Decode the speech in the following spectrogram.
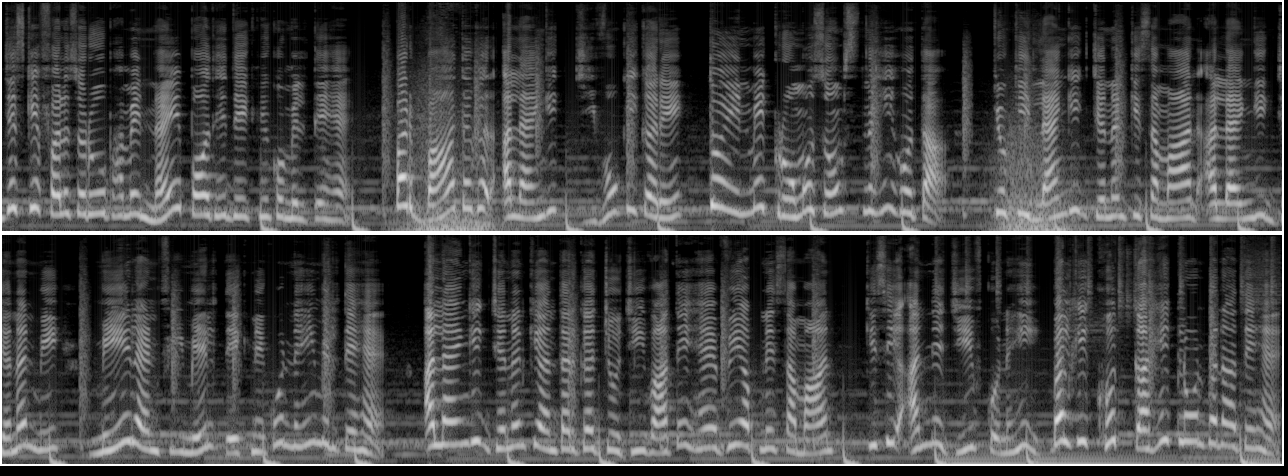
जिसके फलस्वरूप हमें नए पौधे देखने को मिलते हैं। पर बात अगर अलैंगिक जीवों की करें तो इनमें क्रोमोसोम्स नहीं होता, क्योंकि लैंगिक जनन के समान अलैंगिक जनन में मेल एंड फीमेल देखने को नहीं मिलते हैं। अलैंगिक जनन के अंतर्गत जो जीव आते हैं, वे अपने समान किसी अन्य जीव को नहीं, बल्कि खुद का ही क्लोन बनाते हैं।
